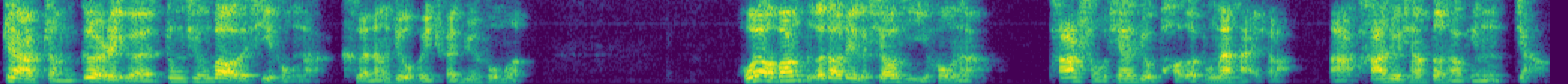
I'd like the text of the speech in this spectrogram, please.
这样整个这个中青报的系统呢，可能就会全军覆没。胡耀邦得到这个消息以后呢，他首先就跑到中南海去了，啊，他就向邓小平讲，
